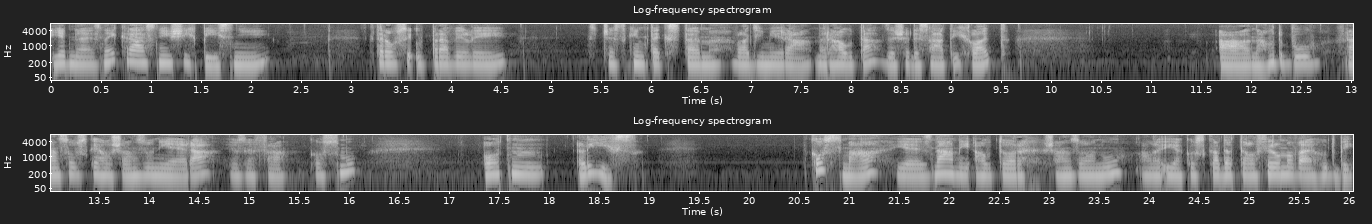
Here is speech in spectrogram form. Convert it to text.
jedné z nejkrásnějších písní, kterou si upravili s českým textem Vladimíra Merhauta ze 60. let a na hudbu francouzského šanzoniéra Josefa Kosmu Autumn Leaves. Kosma je známý autor šanzónu, ale i jako skladatel filmové hudby.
